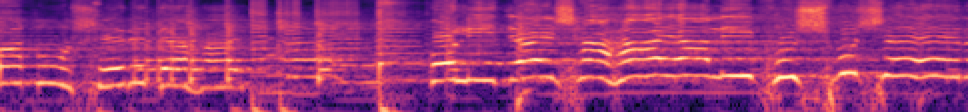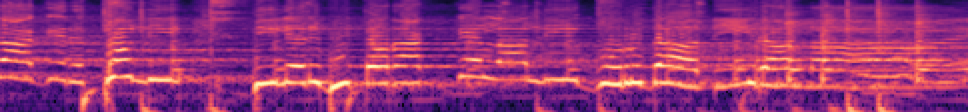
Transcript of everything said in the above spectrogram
মানুষের দেহায়। কলিজায় সাহায় আলী, ফুসফুসের আগের থলি দিলের ভিতর আগে লালি গুরদা নিরালায়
